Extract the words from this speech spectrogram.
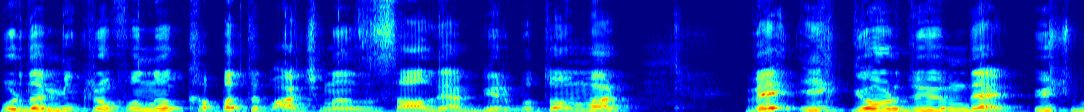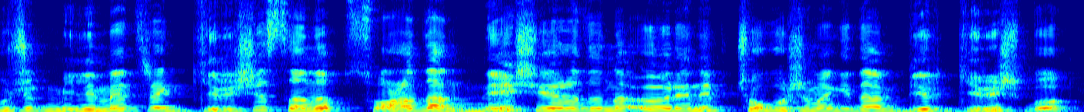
Burada mikrofonu kapatıp açmanızı sağlayan bir buton var. Ve ilk gördüğümde 3.5 milimetre girişi sanıp sonradan ne işe yaradığını öğrenip çok hoşuma giden bir giriş bu.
